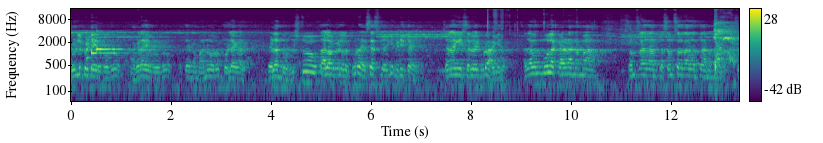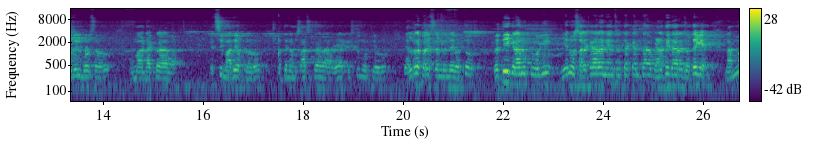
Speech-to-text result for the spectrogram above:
ಗುಂಡ್ಲುಪೇಟೆ ಇರ್ಬೋದು, ನಗರ ಇರ್ಬೋದು ಮತ್ತು ನಮ್ಮ ಅನೂರು ಕೊಳ್ಳೇಗಾಲ ಎಳಂದೂರು ಇಷ್ಟು ತಾಲೂಕುಗಳಲ್ಲೂ ಕೂಡ ಯಶಸ್ವಿಯಾಗಿ ನಡೀತಾ ಇದೆ. ಚೆನ್ನಾಗಿ ಸರ್ವೆ ಕೂಡ ಆಗಿದೆ. ಅದರ ಒಂದು ಮೂಲ ಕಾರಣ ನಮ್ಮ ಸಂಸದರಾದಂಥ ಸಂಸದರಾದಂಥ ನಮ್ಮ ಸುನಿಲ್ ಬೋಸ್ ಅವರು, ನಮ್ಮ ಡಾಕ್ಟರ್ ಎಚ್ ಸಿ ಮಾದೇವಪ್ಪನವರು ಮತ್ತು ನಮ್ಮ ಶಾಸಕರಾದ ಎ ಆರ್ ಕೃಷ್ಣಮೂರ್ತಿ ಅವರು ಎಲ್ಲರ ಪರಿಶ್ರಮದಿಂದ ಇವತ್ತು ಪ್ರತಿ ಗ್ರಾಮಕ್ಕೂ ಹೋಗಿ ಏನು ಸರ್ಕಾರ ನೇಮಿಸಿರ್ತಕ್ಕಂಥ ಗಣತಿದಾರರ ಜೊತೆಗೆ ನಮ್ಮ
